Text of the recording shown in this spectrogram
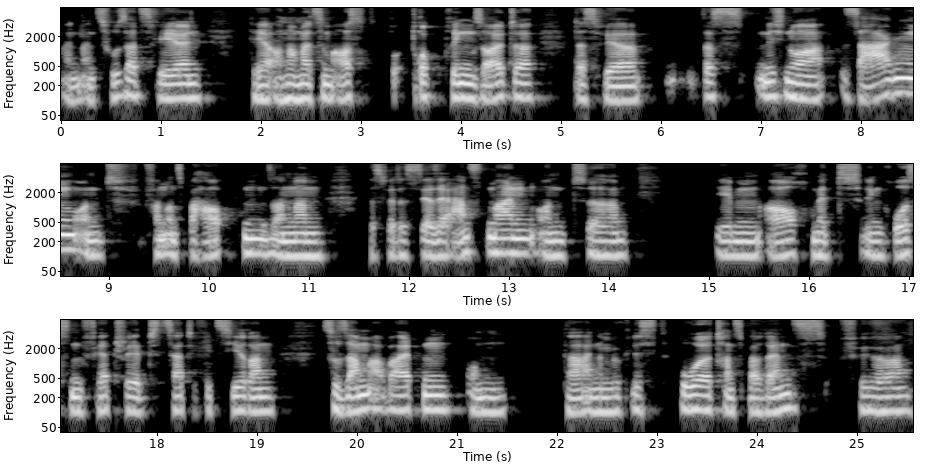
einen, einen Zusatz wählen, der auch nochmal zum Ausdruck bringen sollte, dass wir das nicht nur sagen und von uns behaupten, sondern dass wir das sehr, sehr ernst meinen und äh, eben auch mit den großen Fairtrade-Zertifizierern zusammenarbeiten, um da eine möglichst hohe Transparenz für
